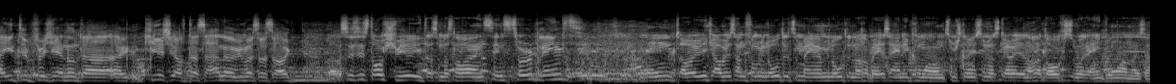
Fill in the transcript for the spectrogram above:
ein i-Tüpfelchen und eine Kirsche auf der Sahne, wie man so sagt. Also es ist doch schwierig, dass man es noch ins Zoll bringt. Und, aber ich glaube, wir sind von Minute zu Minute nachher besser reingekommen und zum Schluss haben wir es, glaube ich, nachher doch so reingekommen. Also.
